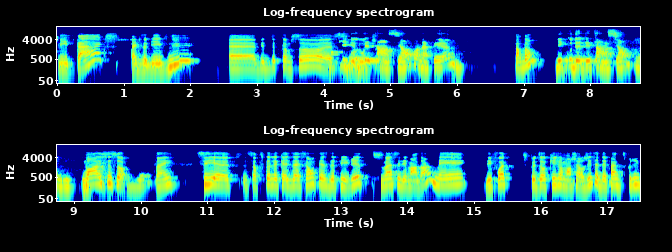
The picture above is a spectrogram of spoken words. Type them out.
les taxes, taxes de bienvenue, euh, vite, vite comme ça. Euh, les coûts de détention qu'on appelle. Pardon? Les coûts de détention. Oui, c'est ça. Ben, si euh, certificat de localisation, test de périte, souvent c'est des vendeurs, mais des fois, tu peux dire OK, je vais m'en charger, ça dépend du prix.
